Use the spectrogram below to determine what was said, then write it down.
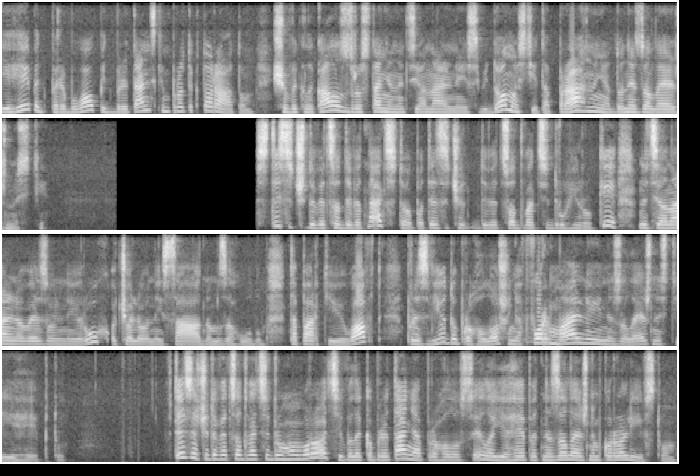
Єгипет перебував під британським протекторатом, що викликало зростання національної свідомості та прагнення до незалежності. З 1919 по 1922 роки національно-визвольний рух, очолюваний Саадом Загулом та партією Вафт, призвів до проголошення формальної незалежності Єгипту. В 1922 році Велика Британія проголосила Єгипет незалежним королівством,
